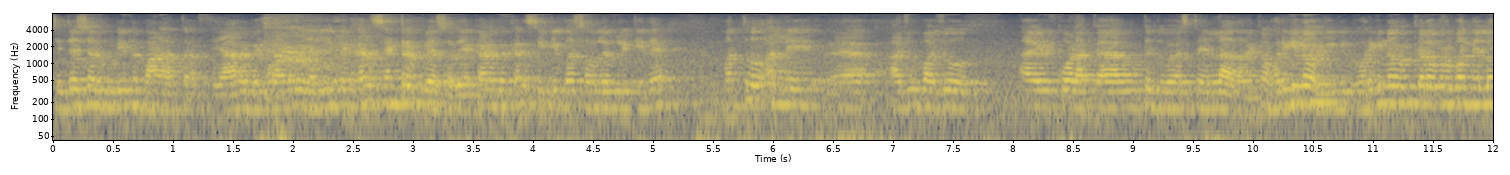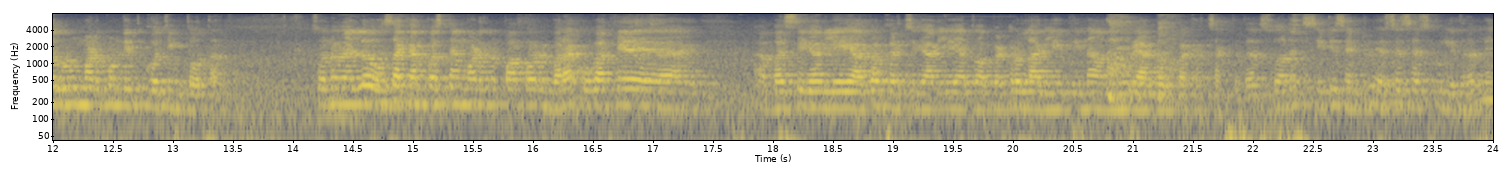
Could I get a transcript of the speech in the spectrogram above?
ಸಿದ್ದೇಶ್ವರ ಗುಡಿಯಿಂದ ಭಾಳ ಹತ್ರ. ಯಾರು ಬೇಕಾದ್ರೂ ಎಲ್ಲಿ ಬೇಕಾದ್ರೂ ಸೆಂಟ್ರಲ್ ಪ್ಲೇಸ್ ಅದು. ಯಾಕಡೆ ಬೇಕಾದ್ರೆ ಸಿಟಿ ಬಸ್ ಅವೈಲಬಿಲಿಟಿ ಇದೆ. ಮತ್ತು ಅಲ್ಲಿ ಆಜು ಬಾಜು ಇಳ್ಕೊಳಕ ಊಟದ ವ್ಯವಸ್ಥೆ ಎಲ್ಲ ಅದ. ಯಾಕಂದ್ರೆ ಹೊರಗಿನವ್ರು ಈಗ ಹೊರಗಿನವ್ರು ಕೆಲವೊಬ್ರು ಬಂದು ಎಲ್ಲೋ ರೂಮ್ ಮಾಡ್ಕೊಂಡಿದ್ದು ಕೋಚಿಂಗ್ ತಗೋತಾರೆ. ಸೊ ನಾವೆಲ್ಲೋ ಹೊಸ ಕ್ಯಾಂಪಸ್ನಾಗ ಮಾಡಿದ್ರೆ ಪಾಪ ಅವ್ರಿಗೆ ಬರಕ್ಕೆ ಹೋಗಕ್ಕೆ ಬಸ್ಸಿಗಾಗಲಿ ಆಟೋ ಖರ್ಚಿಗಾಗಲಿ ಅಥವಾ ಪೆಟ್ರೋಲ್ ಆಗಲಿ ದಿನ ಒಂದು ನೂರು ಎರಡು ರೂಪಾಯಿ ಖರ್ಚಾಗ್ತದೆ. ಸೊ ಅದಕ್ಕೆ city center S S S school ಇದರಲ್ಲಿ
